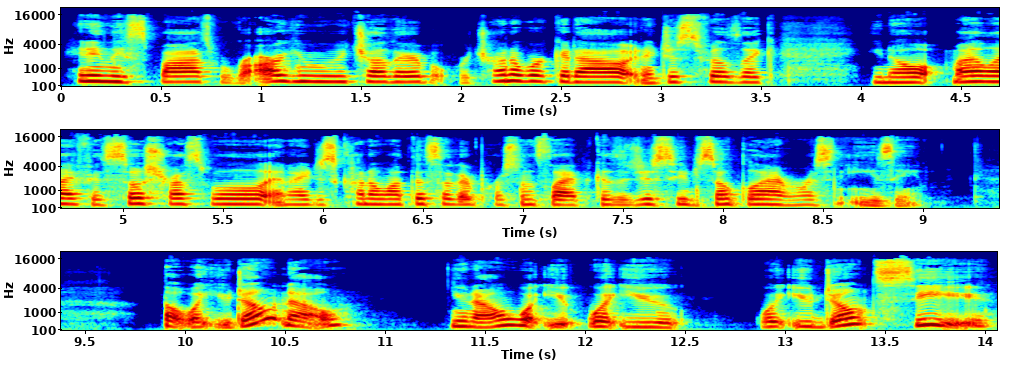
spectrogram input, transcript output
hitting these spots where we're arguing with each other, but we're trying to work it out. And it just feels like, you know, my life is so stressful and I just kind of want this other person's life because it just seems so glamorous and easy. But what you don't know, you know, what you, what you, what you don't see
